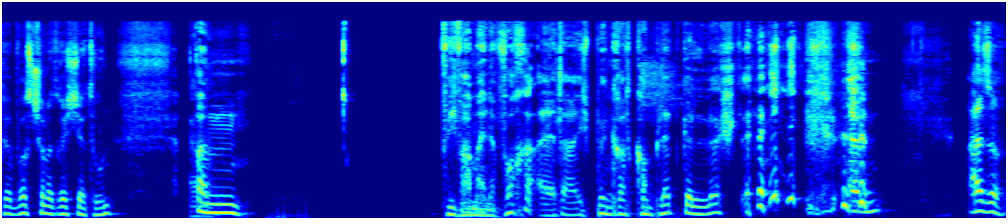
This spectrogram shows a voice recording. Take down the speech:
wirst schon das Richtige tun. Ähm, wie war meine Woche, Alter? Ich bin gerade komplett gelöscht. ähm, also,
